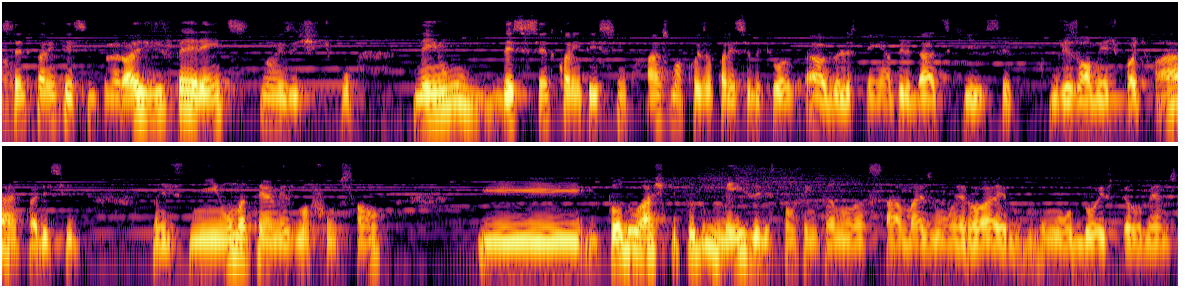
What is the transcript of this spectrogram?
145 heróis diferentes, não existe tipo nenhum desses 145 faz uma coisa parecida que o outro. É óbvio, eles têm habilidades que você visualmente pode falar, ah, é parecido, mas nenhuma tem a mesma função. E todo, acho que todo mês eles estão tentando lançar mais um herói, um ou dois pelo menos,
